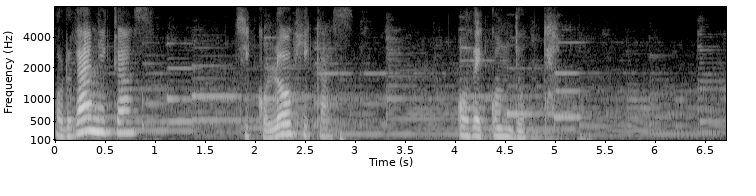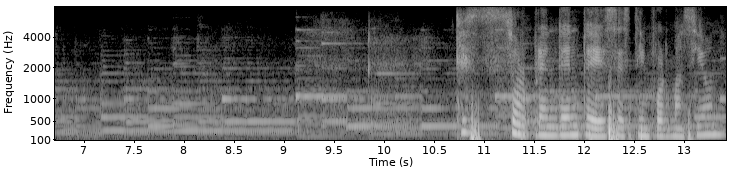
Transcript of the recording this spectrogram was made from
orgánicas, psicológicas o de conducta. Qué sorprendente es esta información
